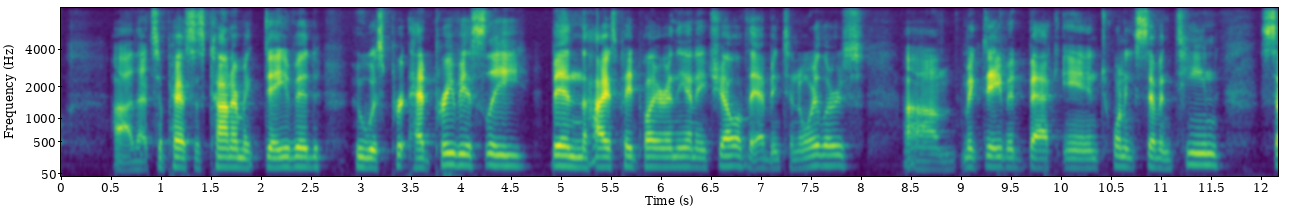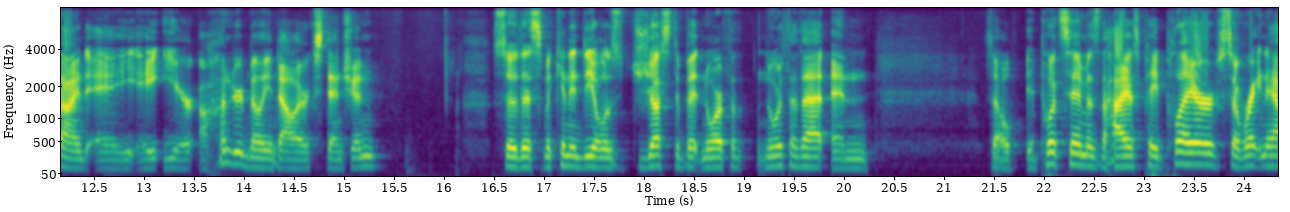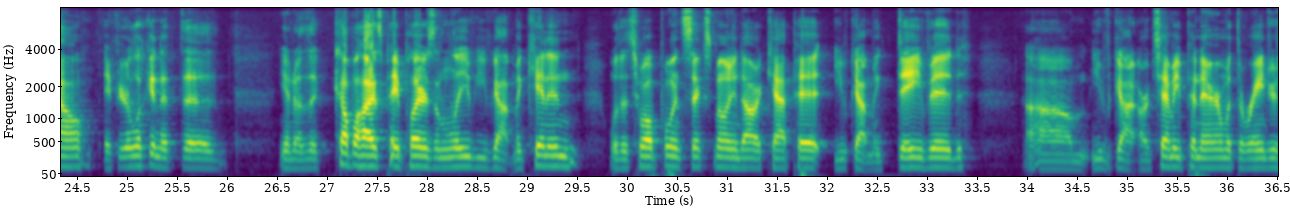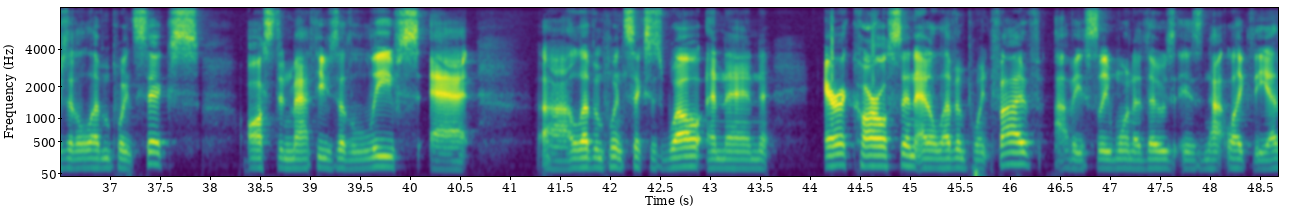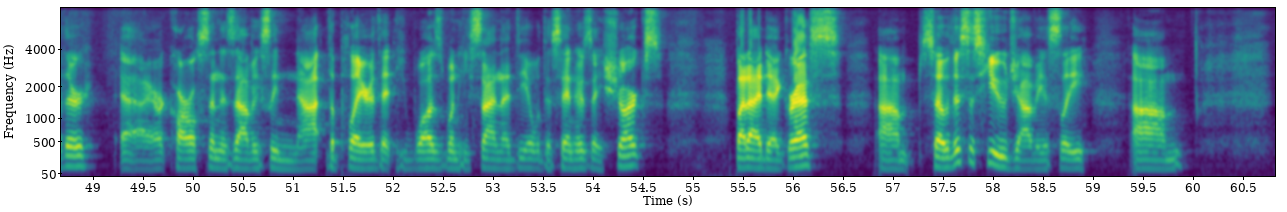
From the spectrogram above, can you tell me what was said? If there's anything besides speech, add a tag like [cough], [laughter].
Uh, that surpasses Connor McDavid, who was pre- had previously been the highest paid player in the NHL of the Edmonton Oilers. Um, McDavid back in 2017 signed a eight-year, $100 million extension. So this MacKinnon deal is just a bit north of, north of that, and so it puts him as the highest paid player. So right now, if you're looking at the, you know, the couple highest paid players in the league, you've got MacKinnon with a $12.6 million cap hit. You've got McDavid. Um, you've got Artemi Panarin with the Rangers at 11.6. Auston Matthews of the Leafs at uh, 11.6 as well. And then Erik Karlsson at 11.5. Obviously, one of those is not like the other. Uh, Erik Karlsson is obviously not the player that he was when he signed that deal with the San Jose Sharks, but I digress. Um, so this is huge, obviously. Um,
